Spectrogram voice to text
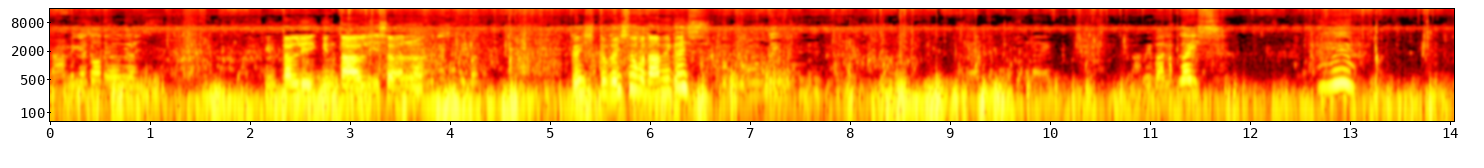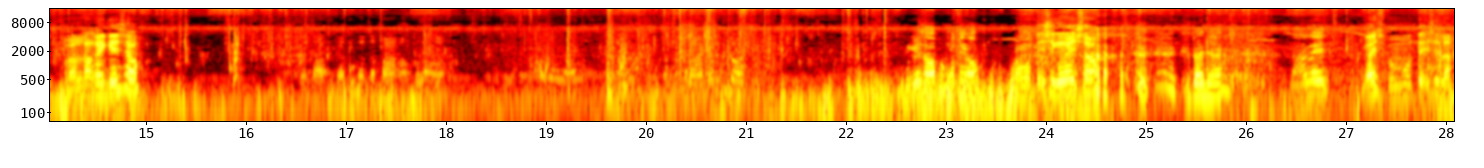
Dami guys oh, tingnan guys. Gintali, gintali sa ano. Guys oh? Guys, ito guys oh. Kadami guys. Dami banak guys. Malalaki guys oh. Natapakan ko lang ah. Sige guys oh, pamuti oh. Pamuti sila guys oh. Kita niya. Dami. guys, pamuti sila.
